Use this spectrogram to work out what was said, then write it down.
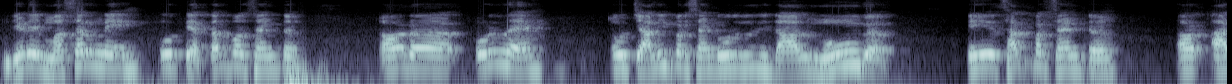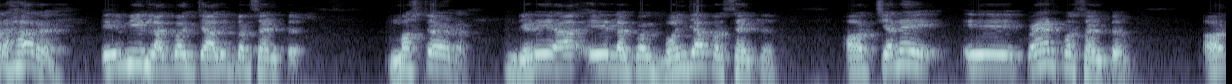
ਜਿਹੜੇ ਮਸਰ ਨੇ, ਉਹ 73% ਔਰ, ਉਰਦ ਹੈ, ਉਹ 40% ਉਰਦ ਦੀ ਦਾਲ ਮੂੰਗ, ਇਹ 60% ਔਰ ਅਰਹਰ, ਇਹ ਵੀ ਲਗਭਗ 40% ਮਸਟਰਡ ਜਿਹੜੇ ਆ, ਇਹ ਲਗਭਗ 52% ਔਰ ਚਨੇ, ਇਹ 65% ਔਰ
